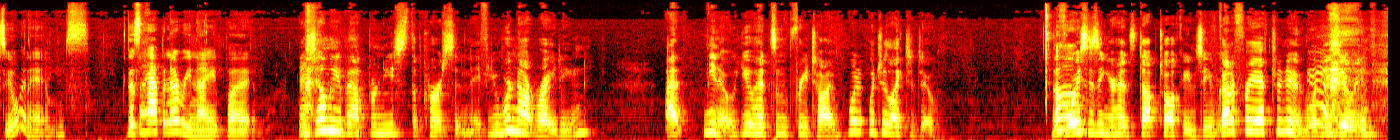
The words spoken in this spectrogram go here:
doing it. It's- doesn't happen every night, but Now tell me about Bernice the person. If you were not writing, at you know you had some free time, what would you like to do? The Um, voices in your head stop talking, so you've got a free afternoon. What are you doing?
